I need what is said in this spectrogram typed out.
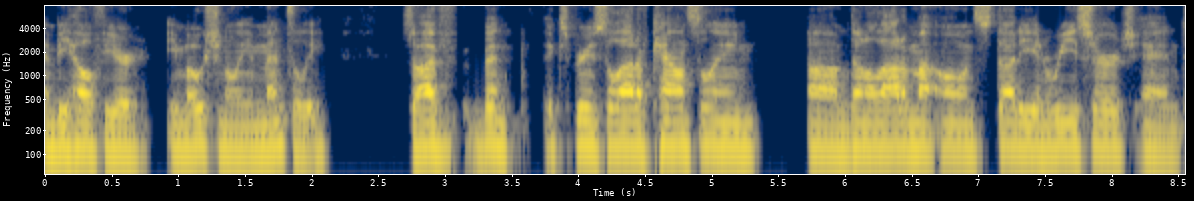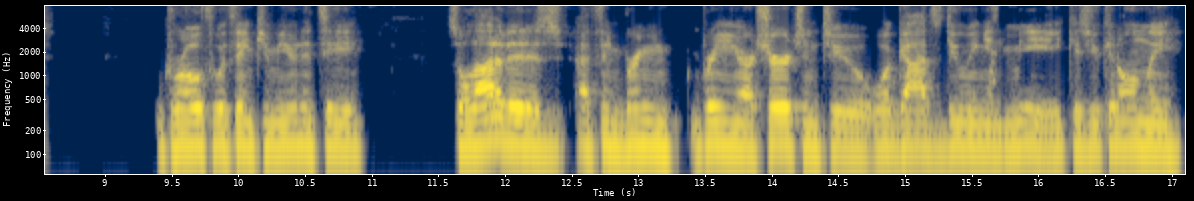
and be healthier emotionally and mentally. So I've been experienced a lot of counseling, um, done a lot of my own study and research and growth within community. So a lot of it is, I think, bringing bringing our church into what God's doing in me, because you can only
